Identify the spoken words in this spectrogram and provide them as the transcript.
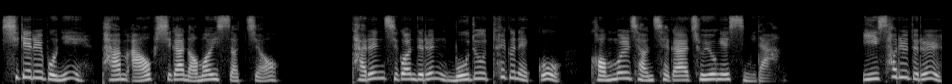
시계를 보니 밤 9시가 넘어 있었죠. 다른 직원들은 모두 퇴근했고 건물 전체가 조용했습니다. 이 서류들을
